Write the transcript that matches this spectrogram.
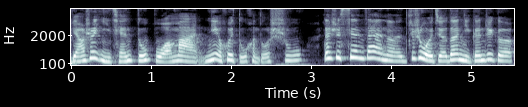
比方说以前读博嘛，你也会读很多书，但是现在呢，就是我觉得你跟这个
